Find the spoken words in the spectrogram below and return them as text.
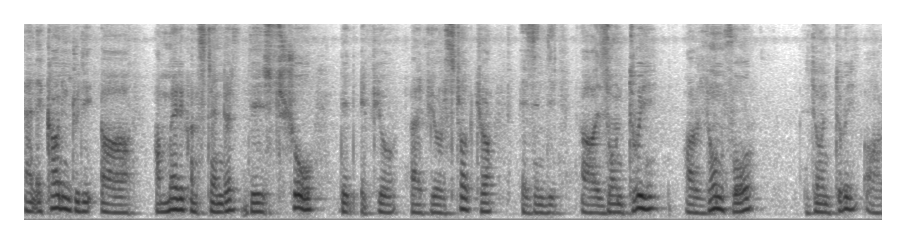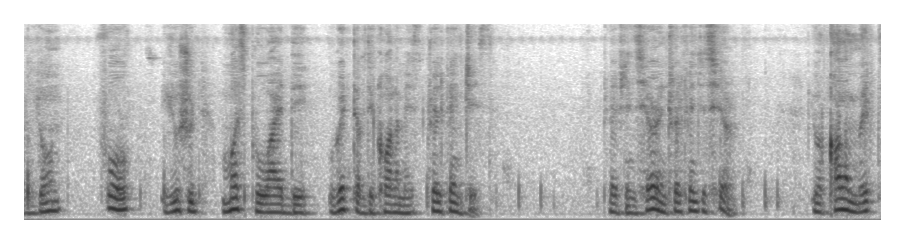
And according to the uh, American standards they show that if your uh, if your structure is in the uh, zone 3 or zone 4 zone 3 or zone 4 you should must provide the width of the column is 12 inches 12 inches here and 12 inches here. Your column width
